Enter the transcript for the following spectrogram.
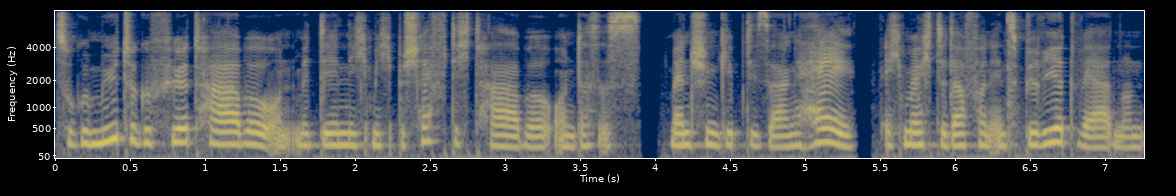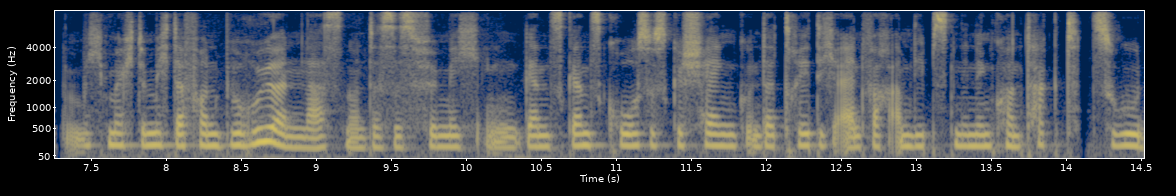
zu Gemüte geführt habe und mit denen ich mich beschäftigt habe und dass es Menschen gibt, die sagen, hey, ich möchte davon inspiriert werden und ich möchte mich davon berühren lassen und das ist für mich ein ganz, ganz großes Geschenk und da trete ich einfach am liebsten in den Kontakt zu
